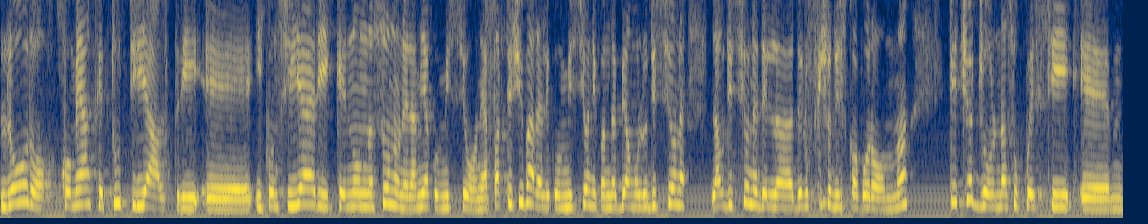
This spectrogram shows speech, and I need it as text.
loro come anche tutti gli altri eh, i consiglieri che non sono nella mia commissione a partecipare alle commissioni quando abbiamo l'audizione, l'audizione del, dell'ufficio di scopo Rom che ci aggiorna su, questi, eh,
